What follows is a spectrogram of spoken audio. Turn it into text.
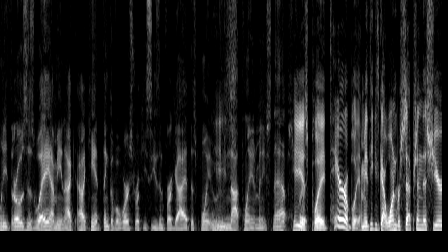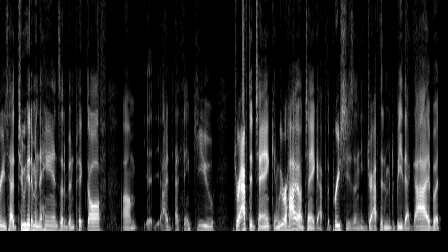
when he throws his way. I mean, I, I can't think of a worse rookie season for a guy at this point who's He's- not playing many snaps. He but- has played terribly. I mean, I think he's got one reception this year. He's had two hit him in the hands that have been picked off. Um, I, I think you drafted Tank, and we were high on Tank after the preseason. He drafted him to be that guy, but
